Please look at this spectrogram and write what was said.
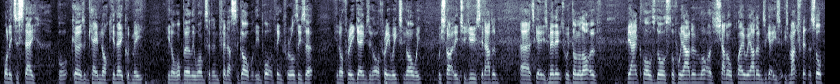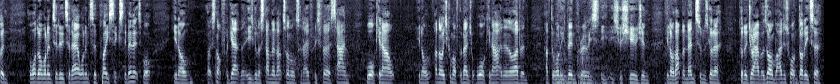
wanted to stay, but Curzon came knocking. They could meet, you know, what Burnley wanted, and Finn has to go. But the important thing for us is that, you know, three games ago or three weeks ago, we we started introducing Adam uh, to get his minutes. We've done a lot of behind closed doors stuff with Adam, a lot of shadow play with Adam to get his, his match fitness up. And, and what do I want him to do today? I want him to play 60 minutes, but you know, let's not forget that he's going to stand in that tunnel today for his first time walking out you know, I know he's come off the bench, but walking out in an 11 after what he's been through, he's, he's just huge. And, you know, that momentum's going to going to drive us on. But I just want Doddy to,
